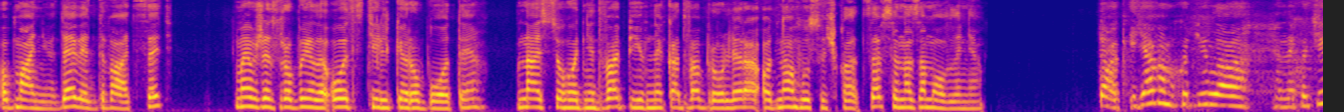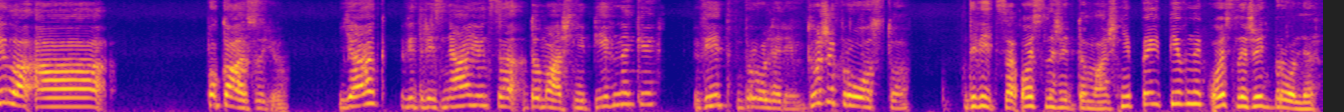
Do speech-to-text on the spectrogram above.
обманюю, 9.20. Ми вже зробили ось стільки роботи. У нас сьогодні два півника, два бролера, одна гусочка. Це все на замовлення. Так, і я вам хотіла, не хотіла, а показую, як відрізняються домашні півники від бролерів. Дуже просто. Дивіться, ось лежить домашній півник, ось лежить бролер.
